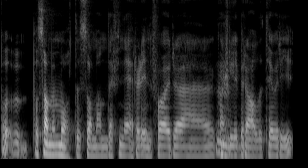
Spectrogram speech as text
på, på, samme måte som man definerer det innenfor uh, kanskje Mm. liberale teorier.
